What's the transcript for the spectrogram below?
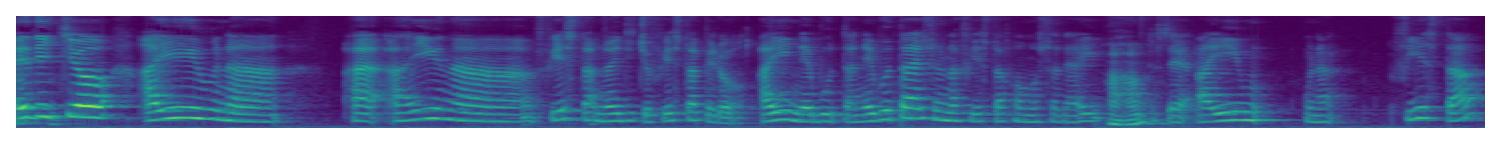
He dicho, hay una... ha- Hay una fiesta, no he dicho fiesta, pero hay Nebuta. Nebuta es una fiesta famosa de ahí. Ajá. Entonces, hay un- una fiesta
